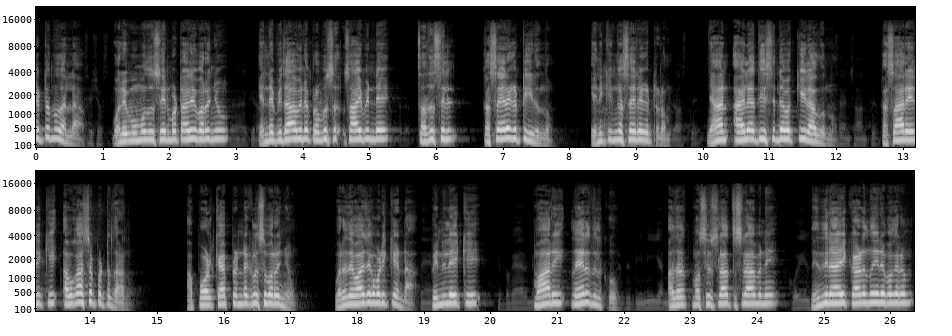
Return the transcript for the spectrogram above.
കിട്ടുന്നതല്ല. മൊലി മുഹമ്മദ് ഹുസൈൻ പൊട്ടാലി പറഞ്ഞു എന്റെ പിതാവിന് പ്രഭു സാഹിബിന്റെ സദസ്സിൽ കസേര കിട്ടിയിരുന്നു. എനിക്കും കസേര കിട്ടണം. ഞാൻ അയൽ ഹദീസിന്റെ വക്കീലാകുന്നു. കസാര എനിക്ക് അവകാശപ്പെട്ടതാണ്. അപ്പോൾ ക്യാപ്റ്റൻ ഡഗ്ലസ് പറഞ്ഞു വെറുതെ വാചകം അടിക്കേണ്ട പിന്നിലേക്ക് മാറി നേരെ നിൽക്കൂ. ഹജറത് മസീദ് സ്വലാത്തു ഇസ്ലാമിനെ നിന്ദിനായി കാണുന്നതിന് പകരം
